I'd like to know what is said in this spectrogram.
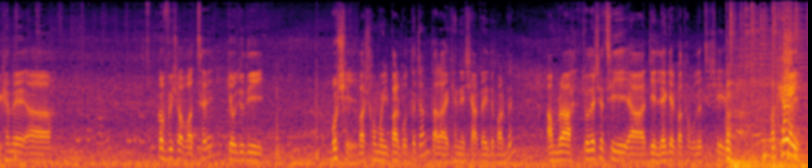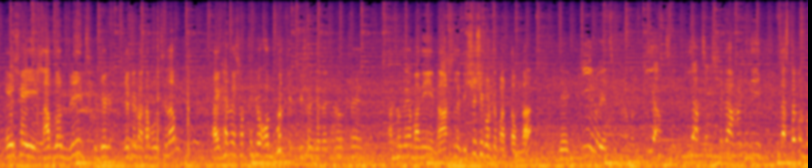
এখানে কফি শপ আছে। কেউ যদি বসে বা সময় পার করতে চান তারা এখানে এসে আড্ডা দিতে পারবেন। আমরা চলে এসেছি যে লেগের কথা বলেছি সেই ওকে এই সেই লাভলক ব্রিজ যেটার কথা বলছিলাম এখানে সব থেকে অদ্ভুত বিষয় যেটা, সেটা হচ্ছে আসলে মানে না আসলে বিশ্বাসই করতে পারতাম না যে কি রয়েছে এখানে মানে কি আছে কি আছে সেটা আমরা যদি চেষ্টা করব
